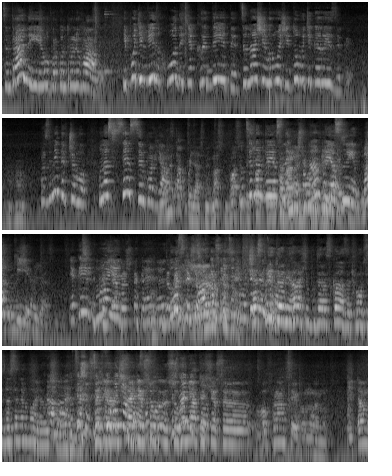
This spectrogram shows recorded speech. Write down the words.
в центральний і його проконтролювали. І потім він ходить як кредити. Це наші гроші, і тому тільки ризики. Ага. Розумієте, в чому? У нас все з цим Ну, пов'язано. вони так пояснюють, у нас 20% Ну, це нам пояснив- нам пояснив банкір, який має е, е, досвід в я банках 30 років. Зараз прийде олігарх і буде розказувати, хлопці, да все нормально, ви що? Це ж це ж Кстати, Сугоняко кстати розказав. Суг- Ви знаєте, хто? сейчас во Франции, по-моему, и там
